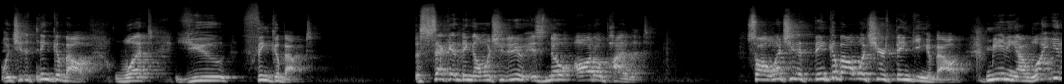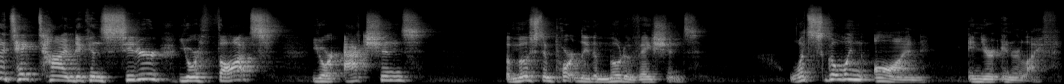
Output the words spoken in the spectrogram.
I want you to think about what you think about. The second thing I want you to do is no autopilot. So I want you to think about what you're thinking about, meaning I want you to take time to consider your thoughts, your actions, but most importantly, the motivations. What's going on in your inner life?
